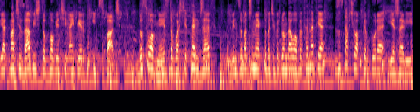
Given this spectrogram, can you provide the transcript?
jak macie zabić, to powie ci najpierw idź spać. Dosłownie, jest to właśnie ten Jeff, więc zobaczymy jak to będzie wyglądało w FNF-ie. Zostawcie łapkę w górę, jeżeli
